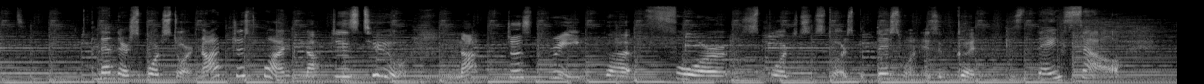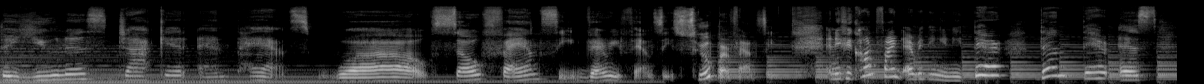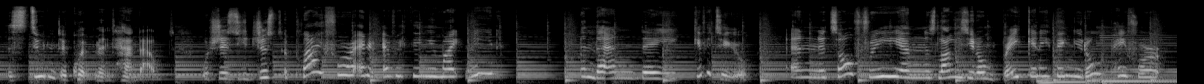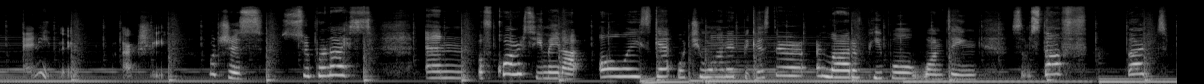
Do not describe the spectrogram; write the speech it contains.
And then there's sports store, not just one, not just two, not just three, but four sports stores. But this one is a good because they sell the UNIS jacket and pants. Wow, so fancy, very fancy, super fancy. And if you can't find everything you need there, then there is the student equipment handout, which is you just apply for and everything you might need, and then they give it to you. And it's all free, and as long as you don't break anything, you don't pay for anything, actually, which is super nice. And of course, you may not always get what you wanted because there are a lot of people wanting some stuff, but.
